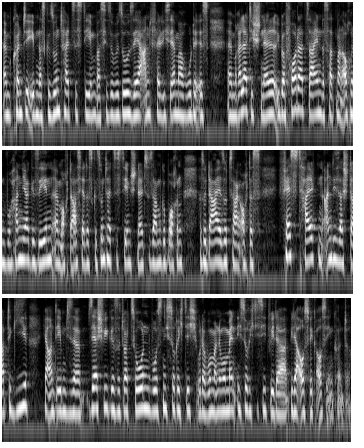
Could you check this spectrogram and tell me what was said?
ähm, könnte eben das Gesundheitssystem, was hier sowieso sehr anfällig, sehr marode ist, ähm, relativ schnell überfordert sein. Das hat man auch in Wuhan ja gesehen. Ähm, auch da ist ja das Gesundheitssystem schnell zusammengebrochen. Also daher sozusagen auch das Festhalten an dieser Strategie, ja, und eben diese sehr schwierige Situation, wo es nicht so richtig oder wo man im Moment nicht so richtig sieht, wie der, wie der Ausweg aussehen könnte.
